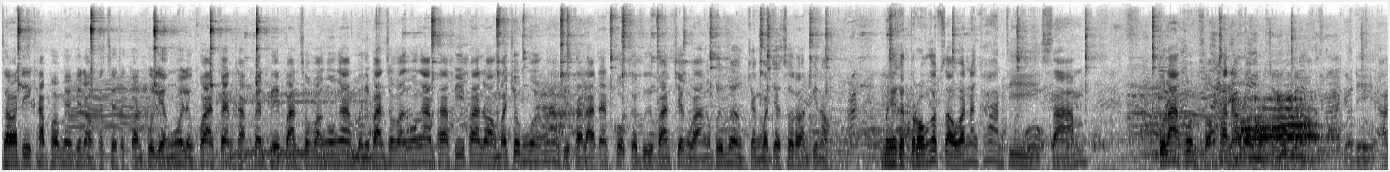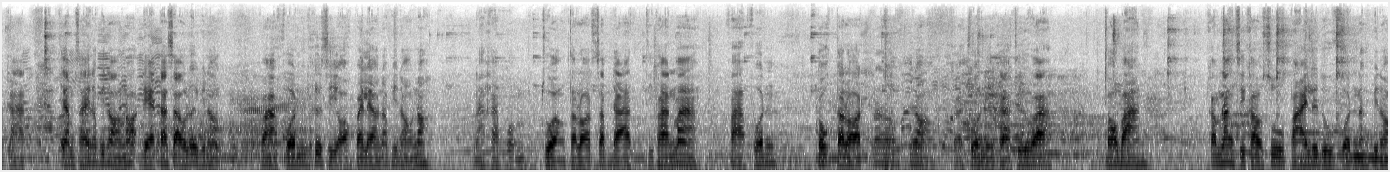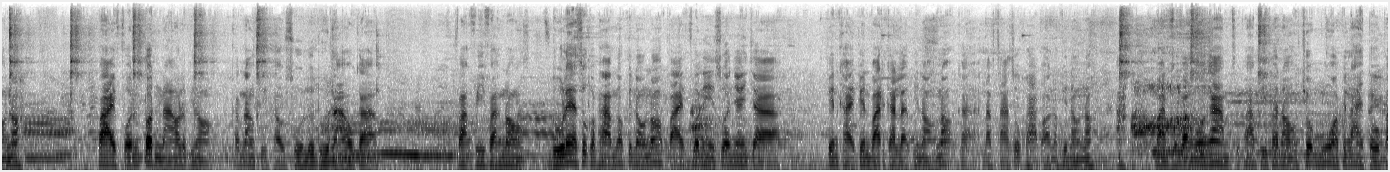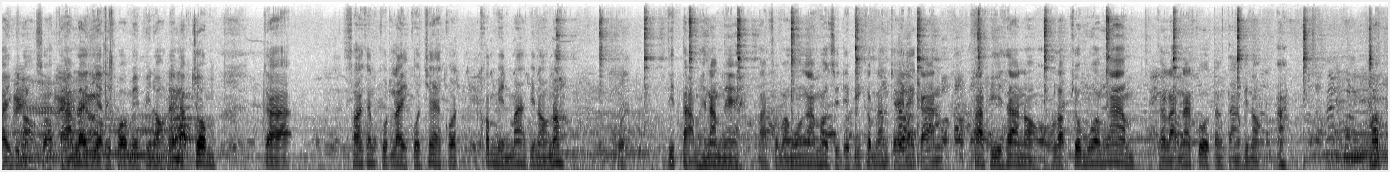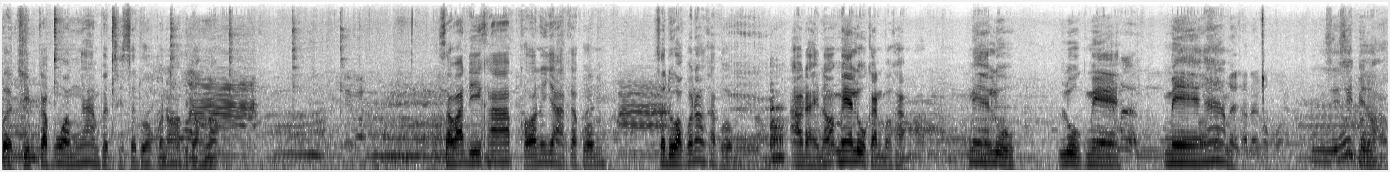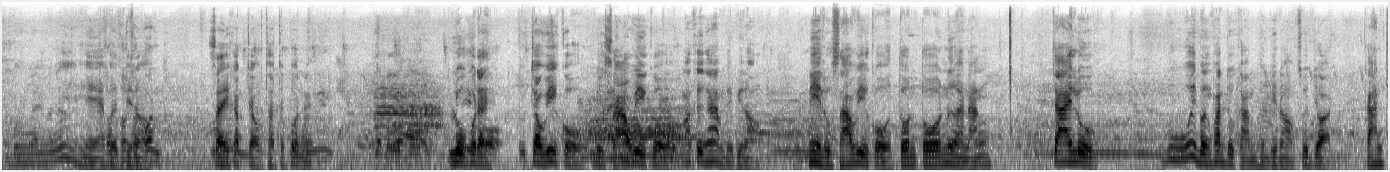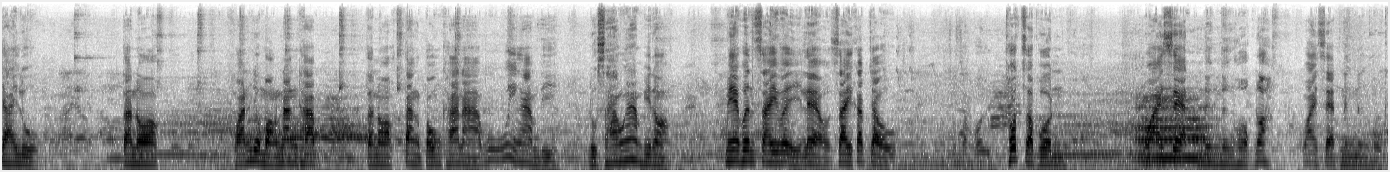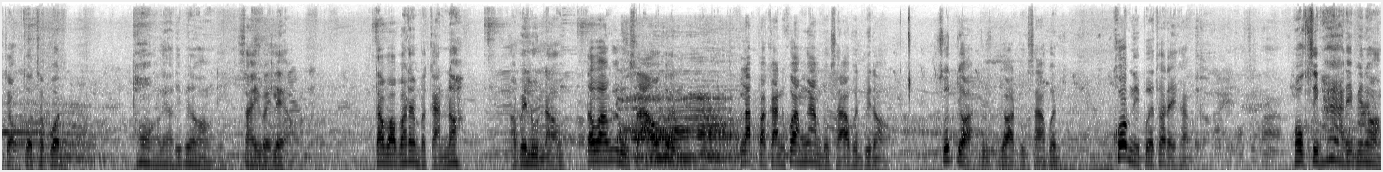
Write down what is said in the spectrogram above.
สวัสดีครับพ่อแม่พี่น้องเกษตรกรผู้เลี้ยงงูเลี้ยงควายแฟนครับแฟนเพจบ้านสว่างงงามบริบานสว่างงงามพาพี่พาน้องมาชมงวงามที่ตลาดนัดโคกระบือบ้านเชียงหวางอำเภอเมืองจังหวัดยะโสธรพี่น้องมือกระตรงกับเสาร์วันอังคารที่ 3 ตุลาคม2566พี่น้องวันนี้อากาศแจ่มใสเนาะพี่น้องเนาะแดดตาเสาเลยพี่น้องฟ้าฝนคือสีออกไปแล้วเนาะพี่น้องเนาะนะครับผมช่วงตลอดสัปดาห์ที่ผ่านมาฟ้าฝนตกตลอดเนาะพี่น้องจากช่วงนี้ก็ถือว่าเบาบางกำลังสิเขาสู่ปลายฤดูฝนนะพี่น้องเนาะ ปลายฝนต้นหนาวเลยพี่น้องกำลังสิเขาสู่ฤดูหนาวกับฝากพี่ฝากน้อง ดูแลสุขภาพเนาะพี่น้องเนาะปลายฝนนี่ส่วนใหญ่จะเป็นไข้เป็นหวัดกันแหละพี่น้องเนาะก็รักษาสุขภาพเอาเนาะพี่น้องเนาะอะบ้านสว่างงัวงามสิภาพพี่พี่น้องชมงัวเป็นไล่โตไปพี่น้องสอบถามรายละเอียดให้พ่อแม่พี่น้องได้รับชมกะซอยกันกดไลค์กดแชร์กดคอมเมนต์มากพี่น้องเนาะกดติดตามให้นำแน่บ้านสว่างงัวงามเฮาสิได้มีกำลังใจในการพาพี่ท่าน้องออกรับชมงัวงามตลาดนัดโคต่างๆพี่น้องอะมาเปิดคลิปกับงัวงามเพิ่นสิสะดวกบ่เนาะพี่น้องเนาะ สวัสดีครับ ขออนุญาตครับผม สะดวกไหมน้องครับผมเอาได้เนาะแม่ลูกกันบ่ครับ แม่ลูกลูกแม่แม่งามอุ้ยพี่น้องอุ้ยแม่เพิ่นพี่น้องใส่กับเจ้าทัตพลเนี่ยลูกผู้ใดเจ้าวีโกลูกสาววีโกมาคืองามเด้พี่น้องนี่ลูกสาววีโกตนโตเนื้อหนังจ่ายลูกอุ้ยเบิ่งพันธุกรรมเพิ่นพี่น้องสุดยอด การจ่ายลูกตานอกขวัญอยู่หมองนั่งทับตานอกตั้งตรงขาหนาอุ้ยงามดี ลูกสาวงามพี่น้องแม่เพิ่นใส่ไว้แล้วใส่กับเจ้าทศพล YZ 116เนาะ YZ 116เจ้าทศพลทองแล้วที่พี่น้องนี่ใส่ไว้แล้ว แต่ว่าบ่ทันประกันเนาะเอาไปรุ่นเอา แต่ว่าลูกสาวเพิ่นรับประกันความงามลูกสาวเพิ่นพี่น้อง สุดยอดยอดลูกสาวเพิ่นโคมนี่เปิดเท่าไหร่ครับ65ได้พี่น้อง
